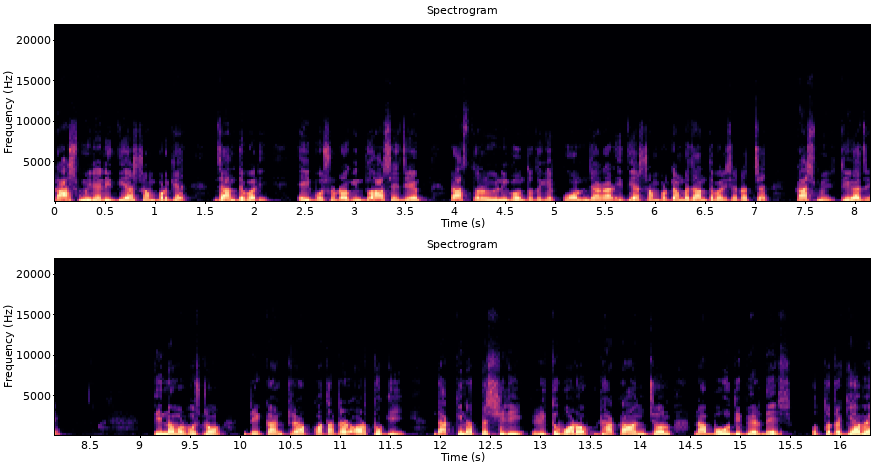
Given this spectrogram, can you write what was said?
কাশ্মীরের ইতিহাস সম্পর্কে জানতে পারি। এই প্রশ্নটাও কিন্তু আসে যে রাজতরঙ্গিনী গ্রন্থ থেকে কোন জায়গার ইতিহাস সম্পর্কে আমরা জানতে পারি, সেটা হচ্ছে কাশ্মীর। ঠিক আছে? তিন নম্বর প্রশ্ন, ডেকান ট্র্যাপ কথাটার অর্থ কী? দাক্ষিণাত্যের সিঁড়ি ঋতু বরফ ঢাকা অঞ্চল না বহুদ্বীপের দেশ? উত্তরটা কী হবে?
